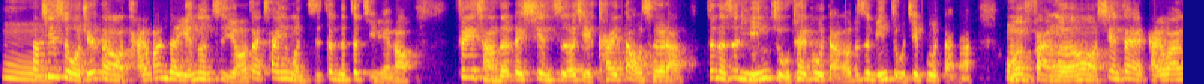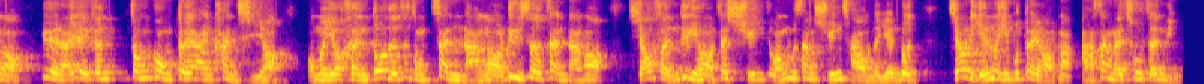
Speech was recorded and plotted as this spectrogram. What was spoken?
嗯，那其实我觉得哦，台湾的言论自由在蔡英文执政的这几年哦，非常的被限制，而且开倒车啦，真的是民主退步党，而不是民主进步党啊。我们反而哦，现在台湾哦，越来越跟中共对岸看齐哦。我们有很多的这种战狼哦，绿色战狼哦，小粉绿哦，在巡网络上巡查我们的言论，只要你言论一不对哦，马马上来出征你，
